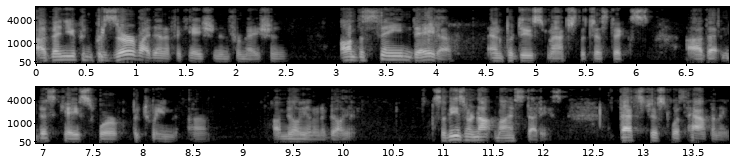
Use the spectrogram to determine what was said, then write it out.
uh, then you can preserve identification information on the same data and produce match statistics uh, that in this case were between uh, a million and a billion. So these are not my studies. That's just what's happening.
